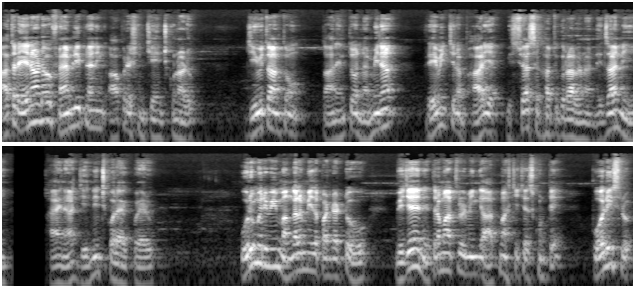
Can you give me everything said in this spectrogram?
అతడు ఏనాడో ఫ్యామిలీ ప్లానింగ్ ఆపరేషన్ చేయించుకున్నాడు. జీవితాంతం తానెంతో నమ్మినా ప్రేమించిన భార్య విశ్వాసఘాతుకురాలన్న నిజాన్ని ఆయన జీర్ణించుకోలేకపోయాడు ఉరుమురిమి మంగళం మీద పడ్డట్టు విజయ నిద్రమాత్రలు మింగి ఆత్మహత్య చేసుకుంటే పోలీసులు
